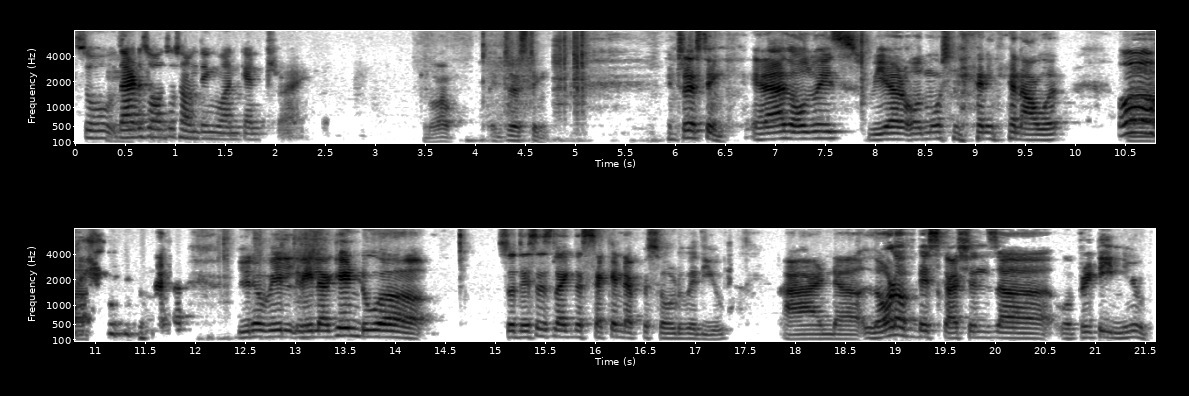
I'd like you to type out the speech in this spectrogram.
so Hmm. that is also something one can try Wow, interesting, interesting. And as always, we are almost nearing an hour. oh Uh, you know, we'll we'll again do a. So this is like the second episode with you, and a lot of discussions uh, were pretty new.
